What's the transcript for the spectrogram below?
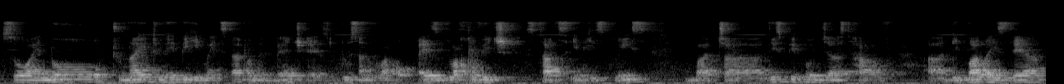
so I know tonight maybe he might start on the bench as Dusan Vlaho- as Vlahovic starts in his place. But uh, these people just have uh, Dybala is there.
